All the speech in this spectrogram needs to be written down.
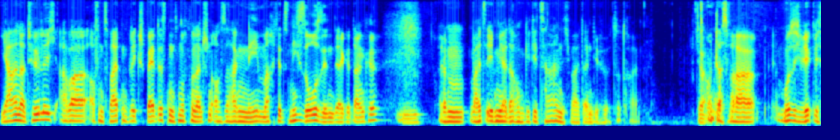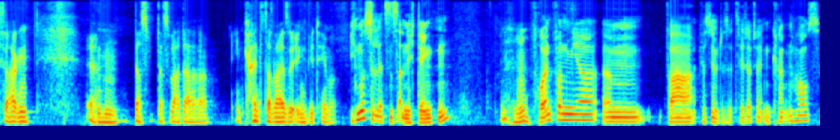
Ja, natürlich, aber auf den zweiten Blick spätestens muss man dann schon auch sagen, nee, macht jetzt nicht so Sinn, der Gedanke, ähm, weil es eben ja darum geht, die Zahlen nicht weiter in die Höhe zu treiben. Ja. Und das war, muss ich wirklich sagen, ähm, das, das war da in keinster Weise irgendwie Thema. Ich musste letztens an dich denken. Ein Freund von mir ähm, war, ich weiß nicht, ob ich das erzählt hatte, im Krankenhaus,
